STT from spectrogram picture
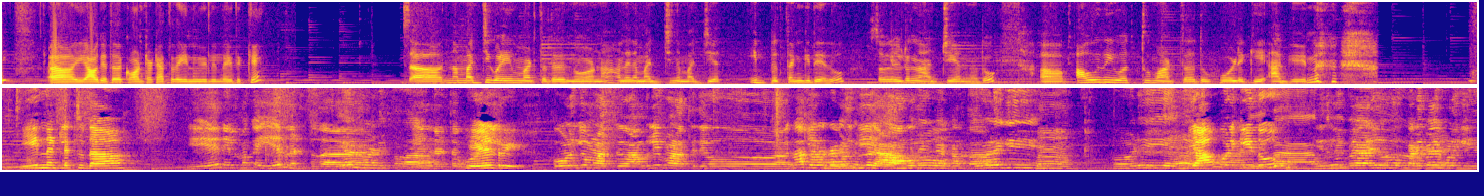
ಯಾವುದೇ ಥರ ಕಾಂಟ್ರಾಕ್ಟ್ ಆ ಥರ ಏನೂ ಇರಲಿಲ್ಲ ಇದಕ್ಕೆ. ನಮ್ಮ ಅಜ್ಜಿಗಳು ಏನು ಮಾಡ್ತಿದ್ದಾರೆ ನೋಡೋಣ. ಅಂದರೆ ನಮ್ಮ ಅಜ್ಜಿ ನಮ್ಮ ಅಜ್ಜಿ ಇಬ್ಬರು ತಂಗಿದೆಯರು ಸೊ ಎಲ್ಲರೂ ನನ್ನ ಅಜ್ಜಿ ಅನ್ನೋದು. ಅವರು ಇವತ್ತು ಮಾಡ್ತಿರೋದು ಹೋಳಿಗೆ ಆಗೇನು ಏನು ನಡ್ಲತ್ತದ? ಏನಿಲ್ಲ ಮಕ್ಕ ಏನ್ ನಡ್ತದ? ಹೇಳ್ರಿ. ಹೋಳಿಗೆ ಮಾಡ್ತೇವೆ ಅಂಬ್ಲಿ ಮಾಡತ್ತಿದೇವು. ಹೋಳಿಗೆ ಆಂಬೂರು. ಯಾವ ಹೋಳಿಗೆ ಇದು? ಕಡಿಮೆ ಹೋಳಿಗೆ.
